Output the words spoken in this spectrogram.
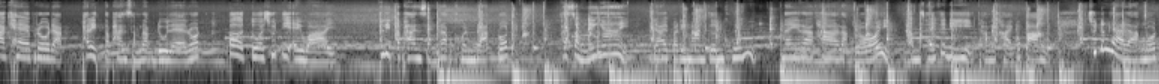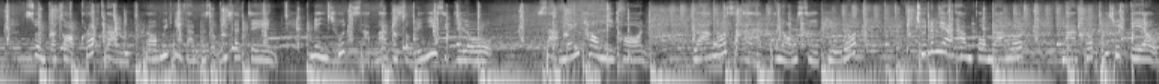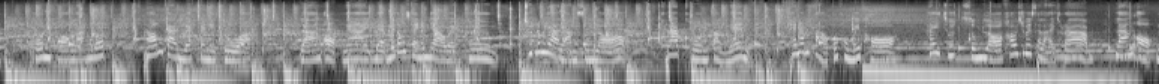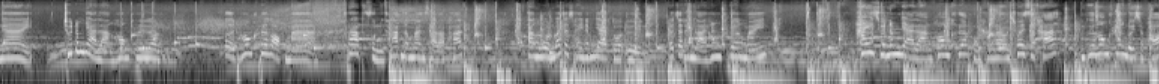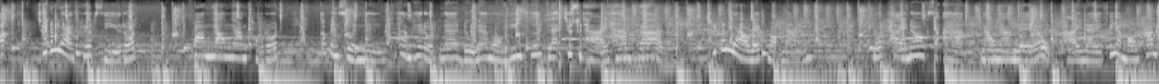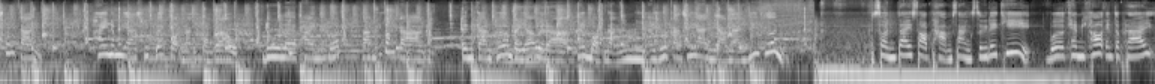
าแคร์โปรดักต์ผลิตภัณฑ์สำหรับดูแลรถ เปิดตัวชุด DIY ผลิตภัณฑ์สำหรับคนรักรถ ผสมได้ง่าย ได้ปริมาณเกินคุ้ม ในราคาหลักร้อยทำใช้ก็ดีทำขายก็ปัง ชุดน้ำยาล้างรถ ส่วนประกอบครบครัน พร้อมวิธีการผสมที่ชัดเจน 1 ชุดสามารถผสมได้ 20 กิโล 3 แบงค์เทามีทอน ล้างรถสะอาดถนอมสีผิวรถ ชุดน้ำยาทำโฟมล้างรถ มาครบที่ชุดเดียวพ่นฟองล้างรถ พร้อมการแว็กไปในตัว ล้างออกง่ายแบบไม่ต้องใช้น้ำยาแว็กเพิ่ม ชุดน้ำยาล้างซุ้มล้อ คราบโคลนฝังแน่น แค่น้ำเปล่าก็คงไม่พอ ให้ชุดซุ้มล้อเข้าช่วยสลายคราบ ล้างออกง่าย ชุดน้ำยาล้างห้องเครื่อง เปิดห้องเครื่องออกมา คราบฝุ่นคราบน้ำมันสารพัดกังวลว่าจะใช้น้ำยาตัวอื่น แล้วจะทำลายห้องเครื่องไหม ชุดน้ำยาล้างห้องเครื่องของทางเราช่วยสิคะ เพื่อห้องเครื่องโดยเฉพาะ ชุดน้ำยาเคลือบสีรถ ความเงางามของรถ ก็เป็นส่วนหนึ่งที่ทำให้รถหน้าดูหน่ามองยิ่งขึ้น และชุดสุดท้ายห้ามพลาด ชุดน้ำยาแว็กเบาะหนัง รถภายนอกสะอาด เงางามแล้ว ภายในก็อย่ามองข้ามเช่นกัน ให้น้ำยาชุดแว็กเบาะหนังของเรา ดูแลภายในรถตามที่ต้องการเป็นการเพิ่มระยะเวลาให้เบาะหนังมีอายุการใช้งานยาวนานยิ่งขึ้น สนใจสอบถามสั่งซื้อได้ที่ World Chemical Enterprise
